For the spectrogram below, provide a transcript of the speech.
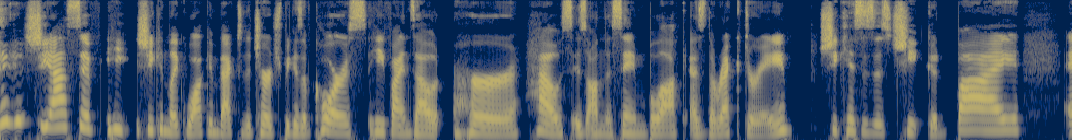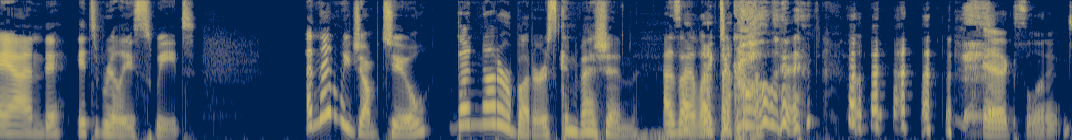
she asks if he she can like walk him back to the church because of course he finds out her house is on the same block as the rectory. She kisses his cheek goodbye and it's really sweet. And then we jump to the Nutter Butters confession, as I like to call it. Excellent.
